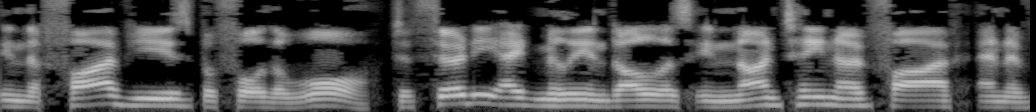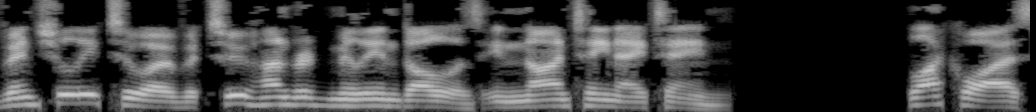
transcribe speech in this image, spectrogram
in the five years before the war, to $38 million in 1905, and eventually to over $200 million in 1918. Likewise,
